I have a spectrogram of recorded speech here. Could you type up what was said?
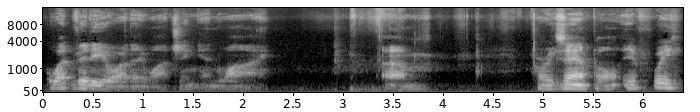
What video are they watching and why? Um, for example, if we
